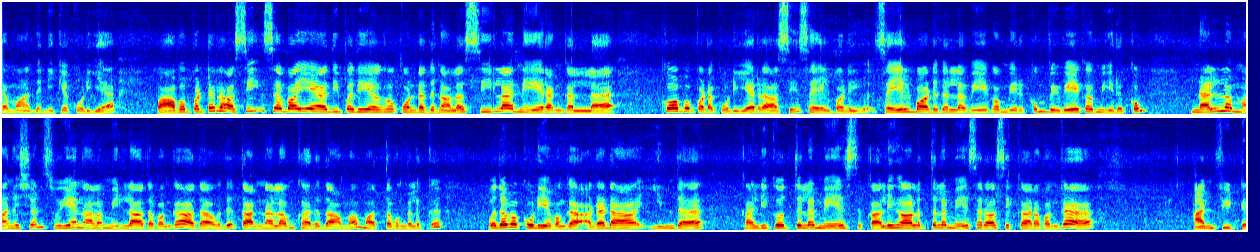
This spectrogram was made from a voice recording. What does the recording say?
ஏமாந்து நிற்கக்கூடிய பாவப்பட்ட ராசி செவ்வாயை அதிபதியாக கொண்டதுனால சில நேரங்களில் கோபப்படக்கூடிய ராசி செயல்பாடு செயல்பாடுகளில் வேகம் இருக்கும் விவேகம் இருக்கும். நல்ல மனுஷன் சுயநலம் இல்லாதவங்க அதாவது தன்னலம் கருதாமல் மற்றவங்களுக்கு உதவக்கூடியவங்க. அடடா இந்த கலிகொத்தில் மேஸ் கலிகாலத்தில் மேசராசிக்காரவங்க அன்ஃபிட்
